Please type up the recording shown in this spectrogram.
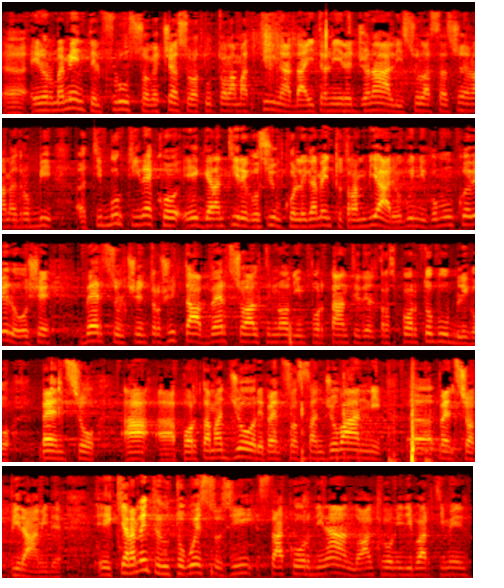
eh, enormemente il flusso che c'è soprattutto la mattina dai treni regionali sulla stazione della metro B eh, Tiburtina ecco, e garantire così un collegamento tranviario, quindi comunque veloce verso il centro città, verso altri nodi importanti del trasporto pubblico, penso a, a Porta Maggiore, penso a San Giovanni, eh, penso a Piramide. E chiaramente tutto questo si sta coordinando anche con i dipartimenti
